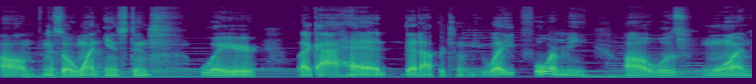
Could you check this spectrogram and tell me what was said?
Um, and so, one instance where like I had that opportunity wait for me uh, was one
